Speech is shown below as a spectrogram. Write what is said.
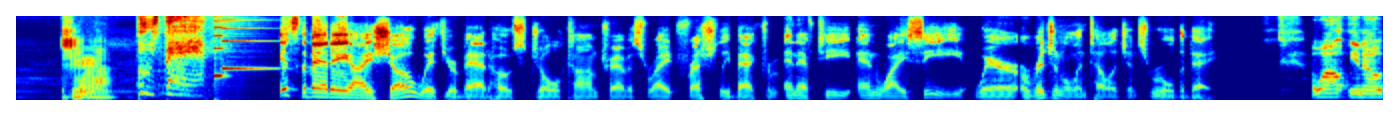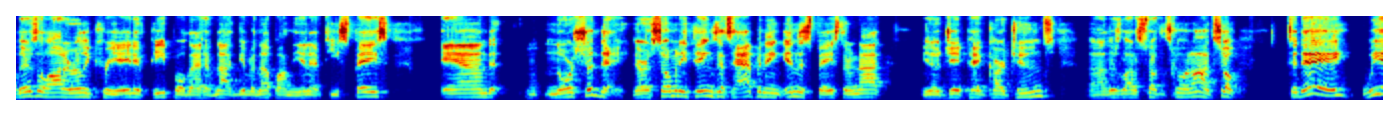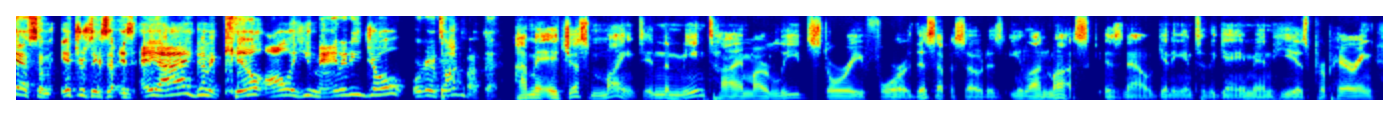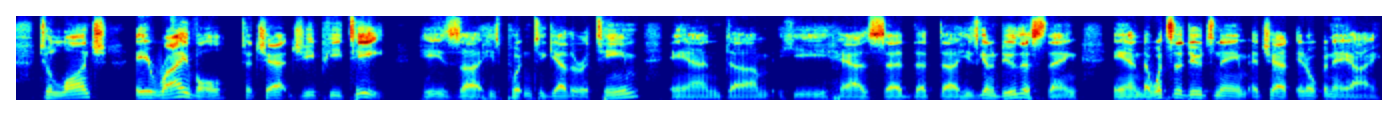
zero. It's the Bad AI Show with your bad host, Joel Comm, Travis Wright, freshly back from NFT NYC, where original intelligence ruled the day. Well, you know, there's a lot of really creative people that have not given up on the NFT space, and nor should they. There are so many things that's happening in the space. They're not, you know, JPEG cartoons. Uh, there's a lot of stuff that's going on. So, Today, we have some interesting stuff. Is AI going to kill all of humanity, Joel? We're going to talk about that. I mean, it just might. In the meantime, our lead story for this episode is Elon Musk is now getting into the game and he is preparing to launch a rival to Chat GPT. He's uh, he's putting together a team, and um, he has said that uh, he's going to do this thing. And uh, what's the dude's name at Chat at OpenAI?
